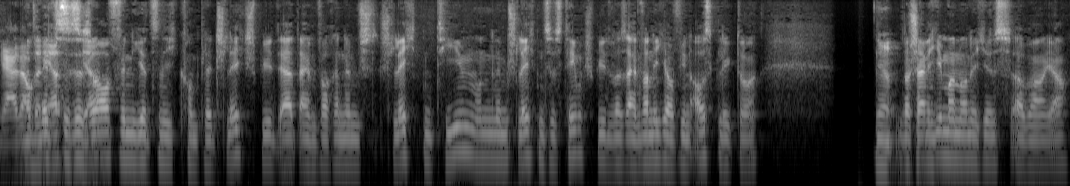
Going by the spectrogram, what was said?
Ja, auch letzte Saison finde ich jetzt nicht komplett schlecht gespielt. Er hat einfach in einem schlechten Team und in einem schlechten System gespielt, was einfach nicht auf ihn ausgelegt war. Ja. Wahrscheinlich immer noch nicht ist, aber ja,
